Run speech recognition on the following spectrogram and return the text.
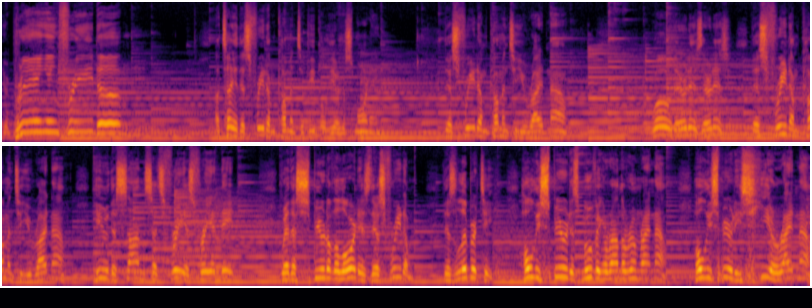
You're bringing freedom. I'll tell you, there's freedom coming to people here this morning. There's freedom coming to you right now. Whoa, there it is, there it is. There's freedom coming to you right now. He who the Son sets free is free indeed. Where the Spirit of the Lord is, there's freedom, there's liberty. Holy Spirit is moving around the room right now. Holy Spirit, He's here right now.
